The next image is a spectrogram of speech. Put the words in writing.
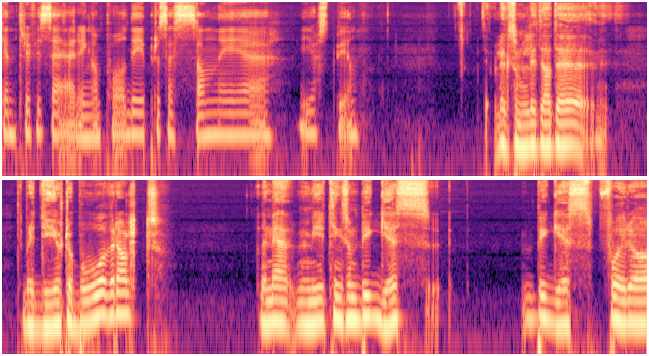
gentrifisering og på de prosessene i, i Østbyen? Det er liksom litt at det, det blir dyrt å bo overalt. Det er mye ting som bygges Bygges for å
